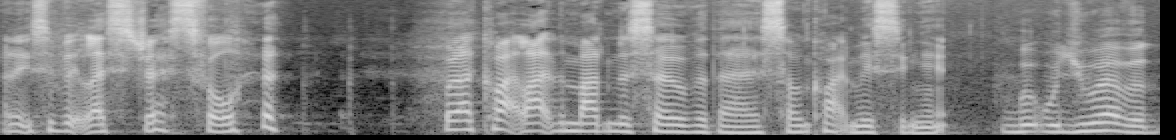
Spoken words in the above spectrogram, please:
and it's a bit less stressful. but I quite like the madness over there, so I'm quite missing it. W- would you have a,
